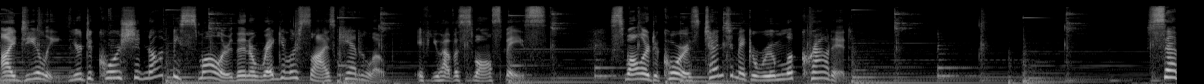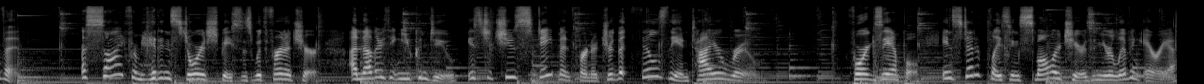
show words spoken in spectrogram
Ideally, your decor should not be smaller than a regular size cantaloupe if you have a small space. Smaller decors tend to make a room look crowded. 7. Aside from hidden storage spaces with furniture, another thing you can do is to choose statement furniture that fills the entire room. For example, instead of placing smaller chairs in your living area,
